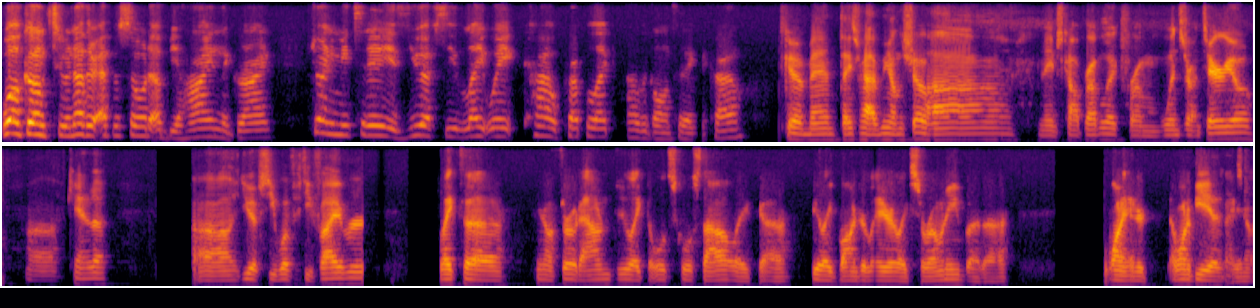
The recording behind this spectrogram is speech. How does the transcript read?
Welcome to another episode of Behind the Grind. Joining me today is UFC lightweight Kyle Prepolec. How's it going today, Kyle? Good, man. Thanks for having me on the show. Uh, name's Kyle Prepolec from Windsor, Ontario, uh, Canada. Uh, UFC 155er. Like to, you know, throw down, do like the old school style, like uh, be like Wanderlei or like Cerrone, but uh, want to enter. I want to be a, you know,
